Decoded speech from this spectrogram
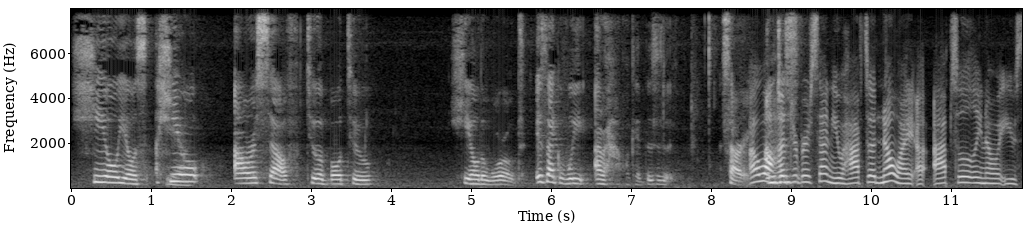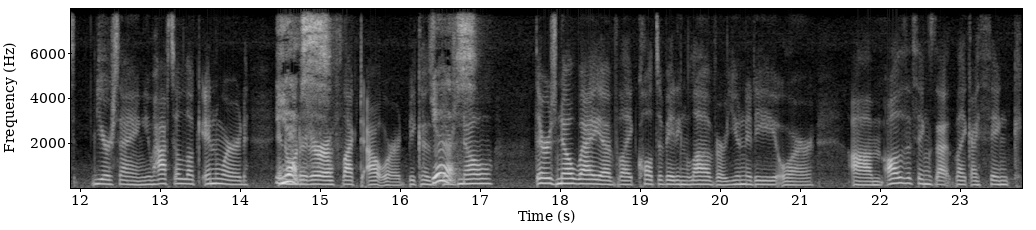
heal your heal ourselves to able to heal the world. It's like we. Okay, this is it. Sorry. Oh, well, 100%. You have to, no, I uh, absolutely know what you you're saying. You have to look inward in order to reflect outward because Yes. there's no, there's no way of like cultivating love or unity or um, all of the things that like I think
